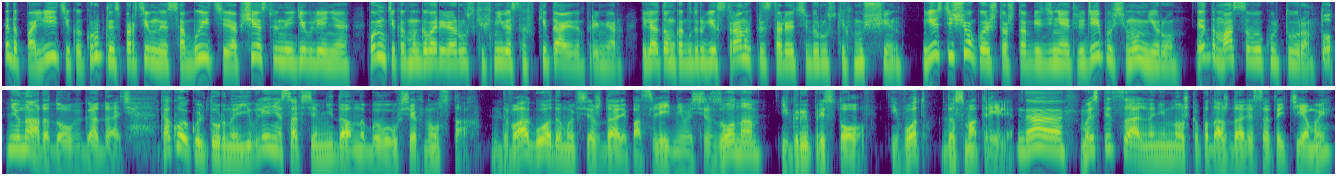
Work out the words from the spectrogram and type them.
Это политика, крупные спортивные события, общественные явления. Помните, как мы говорили о русских невестах в Китае, например? Или о том, как в других странах представляют себе русских мужчин? Есть еще кое-что, что объединяет людей по всему миру. Это массовая культура. Тут не надо долго гадать. Какое культурное явление совсем недавно было у всех на устах? Два года мы все ждали последнего сезона «Игры престолов». И вот досмотрели. Да, Мы специально немножко подождали с этой темой,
